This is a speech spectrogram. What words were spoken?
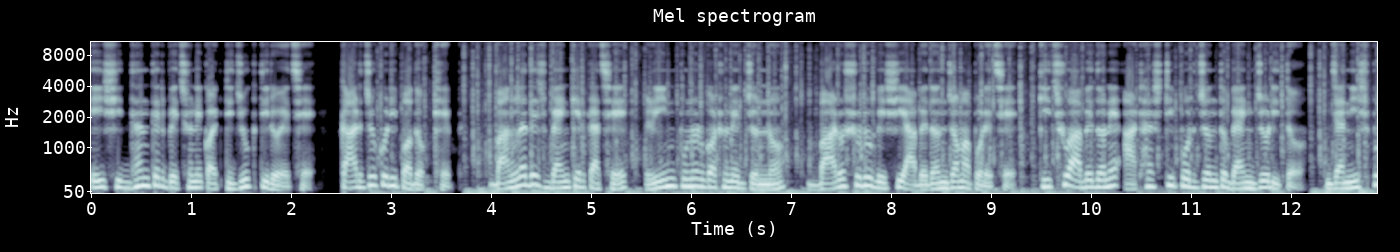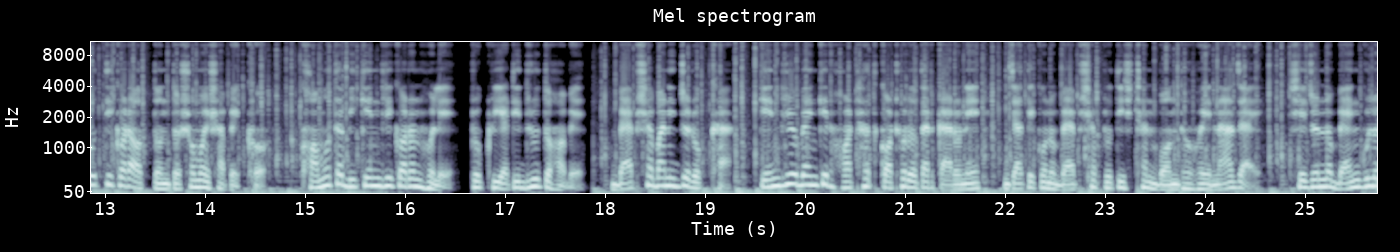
এই সিদ্ধান্তের পেছনে কয়েকটি যুক্তি রয়েছে। কার্যকরী পদক্ষেপ। বাংলাদেশ ব্যাংকের কাছে ঋণ পুনর্গঠনের জন্য বারোশোরও বেশি আবেদন জমা পড়েছে। কিছু আবেদনে আঠাশটি পর্যন্ত ব্যাংক জড়িত, যা নিষ্পত্তি করা অত্যন্ত সময় সাপেক্ষ ক্ষমতা বিকেন্দ্রীকরণ হলে প্রক্রিয়াটি দ্রুত হবে। ব্যবসা বাণিজ্য রক্ষা। কেন্দ্রীয় ব্যাংকের হঠাৎ কঠোরতার কারণে যাতে কোনো ব্যবসা প্রতিষ্ঠান বন্ধ হয়ে না যায়, সেজন্য ব্যাংকগুলো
